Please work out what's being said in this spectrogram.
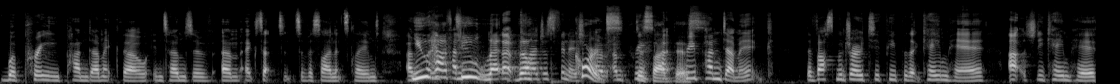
were pre-pandemic, though, in terms of um, acceptance of asylum claims. And You have to let Can the I just finish? courts and pre- decide this. Pre-pandemic, the vast majority of people that came here actually came here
